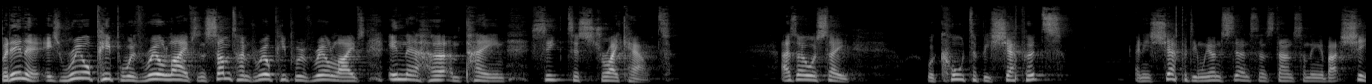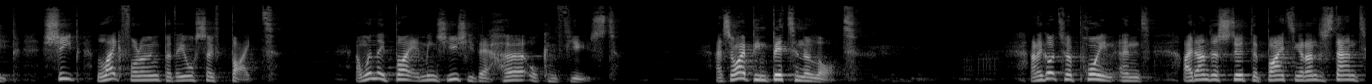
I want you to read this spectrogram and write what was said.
but in it, it's real people with real lives. And sometimes real people with real lives, in their hurt and pain, seek to strike out. As I always say, we're called to be shepherds. And in shepherding, we understand something about sheep. Sheep like following, but they also bite. And when they bite, it means usually they're hurt or confused. And so I've been bitten a lot. And I got to a point and I'd understood the biting. I'd understand,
